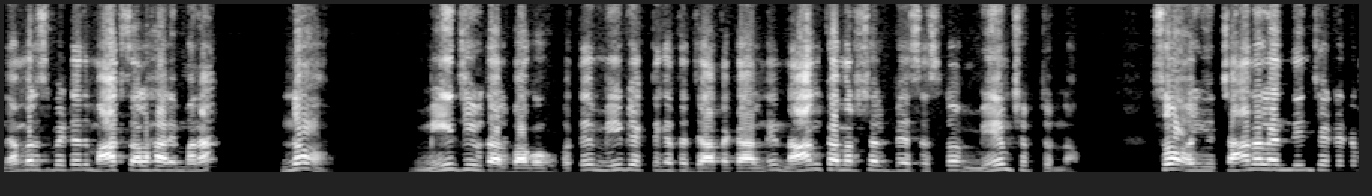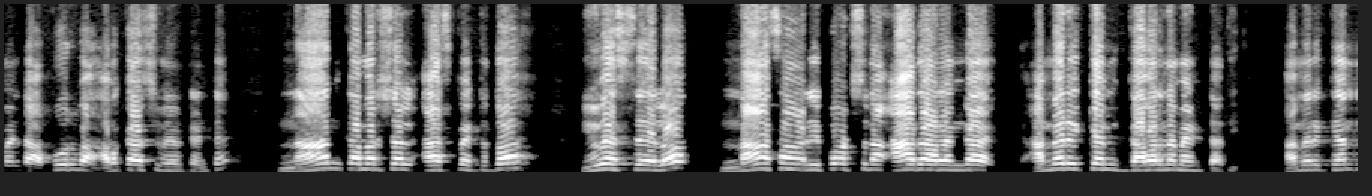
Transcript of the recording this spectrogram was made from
నెంబర్స్ పెట్టేది మాకు సలహాలు ఇమ్మనా? నో మీ జీవితాలు బాగోకపోతే మీ వ్యక్తిగత జాతకాలని నాన్ కమర్షియల్ బేసిస్లో మేము చెప్తున్నాం. సో ఈ ఛానల్ అందించేటటువంటి అపూర్వ అవకాశం ఏమిటంటే నాన్ కమర్షియల్ ఆస్పెక్ట్తో యుఎస్ఏలో నాసా రిపోర్ట్స్ ఆధారంగా అమెరికన్ గవర్నమెంట్ అది. అమెరికన్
